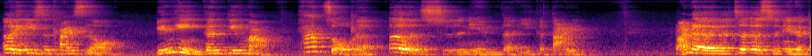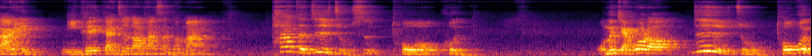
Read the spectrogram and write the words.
二零一四开始哦，丙寅跟丁卯，它走了二十年的一个大运。完了这二十年的大运，你可以感受到它什么吗？它的日主是脱困。我们讲过喽，日主脱困，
